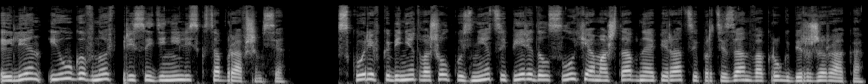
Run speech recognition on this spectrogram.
Элен и Уго вновь присоединились к собравшимся. Вскоре в кабинет вошел кузнец и передал слухи о масштабной операции партизан вокруг Бержерака.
